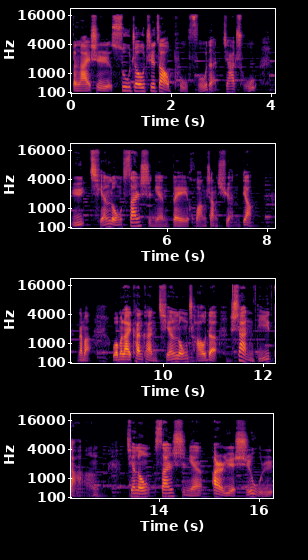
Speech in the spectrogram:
本来是苏州织造普服的家厨，于乾隆三十年被皇上选调。那么，我们来看看乾隆朝的膳底党。乾隆三十年二月十五日，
